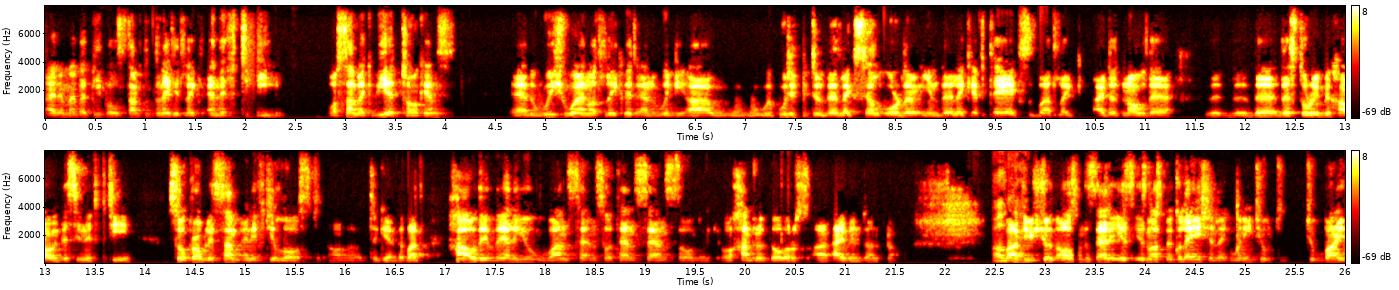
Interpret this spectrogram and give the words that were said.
I remember people started donating like NFT or some like weird tokens, and which were not liquid, and we uh, we put it to the like sell order in the like FTX, but like I don't know the the the, the story behind this NFT. So probably some NFT lost uh, together, but how they value one cent or ten cents or like or hundred dollars, I, I even don't know. Okay. But you should also understand it's, it's not speculation. Like we need to, to, to buy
